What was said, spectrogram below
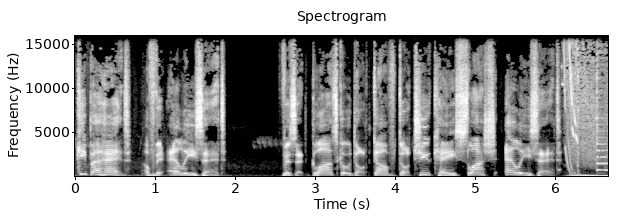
Keep ahead of the LEZ. Visit glasgow.gov.uk slash E LEZ.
